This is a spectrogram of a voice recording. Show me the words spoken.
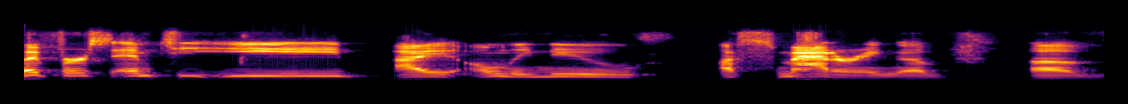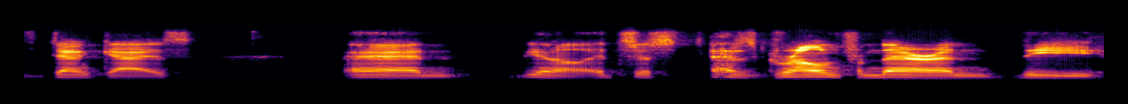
my first MTE, I only knew a smattering of of dent guys, and you know it just has grown from there. And the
